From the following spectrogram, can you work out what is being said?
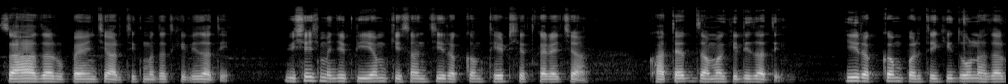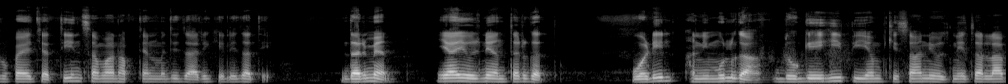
सहा हजार रुपयांची आर्थिक मदत केली जाते. विशेष म्हणजे पी एम किसानची रक्कम थेट शेतकऱ्याच्या खात्यात जमा केली जाते. ही रक्कम प्रत्येकी दोन हजार रुपयाच्या तीन समान हप्त्यांमध्ये जारी केली जाते. दरम्यान या योजनेअंतर्गत वडील आणि मुलगा दोघेही पी एम किसान योजनेचा लाभ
